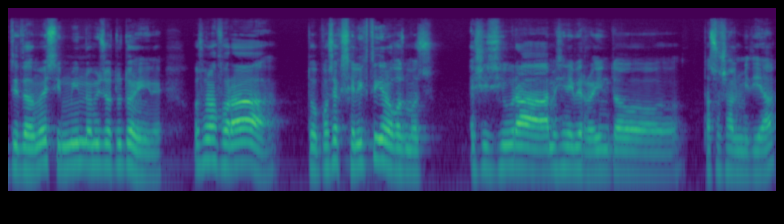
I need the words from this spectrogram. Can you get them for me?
τη δεδομένη στιγμή νομίζω τούτο είναι. Όσον αφορά το πώς εξελίχθηκε ο κόσμος, έχει σίγουρα άμεση επιρροή το, τα social media.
